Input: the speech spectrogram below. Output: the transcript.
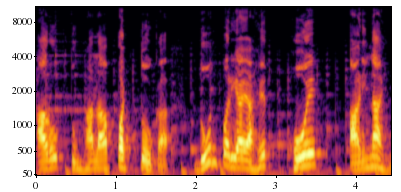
आरोप तुम्हाला पटतो का? दोन पर्याय आहेत होय आणि नाही.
